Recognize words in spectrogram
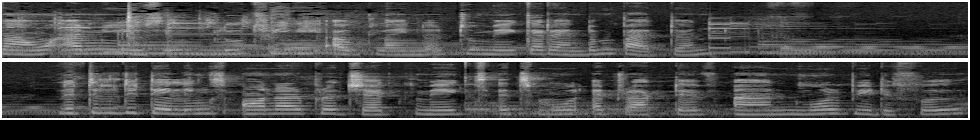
Now I'm using blue 3D outliner to make a random pattern. Little detailings on our project makes it more attractive and more beautiful.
